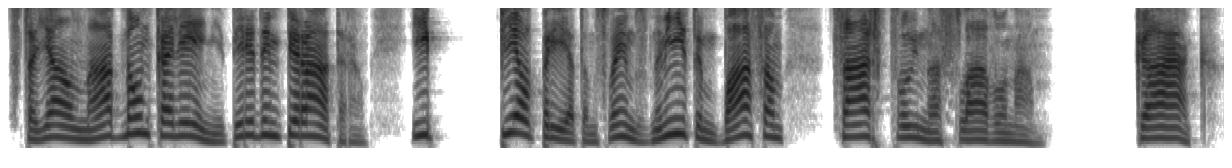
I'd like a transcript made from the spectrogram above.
стоял на одном колене перед императором и пел при этом своим знаменитым басом «Царствуй на славу нам». Как?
